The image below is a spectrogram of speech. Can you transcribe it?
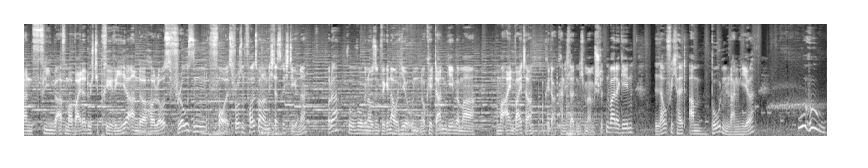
Dann fliegen wir einfach mal weiter durch die Prärie hier, Under Hollows. Frozen Falls. Frozen Falls war noch nicht das Richtige, ne? Oder? Wo, wo genau sind wir? Genau, hier unten. Okay, dann gehen wir mal nochmal einen weiter. Okay, da kann ich leider nicht mehr im Schlitten weitergehen. Laufe ich halt am Boden lang hier. Wuhu.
